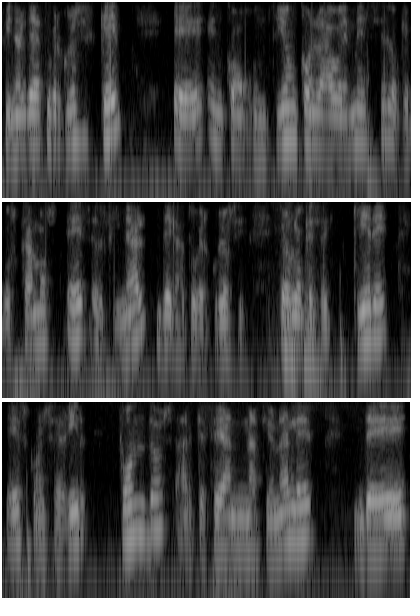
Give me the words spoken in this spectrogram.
final de la tuberculosis, que eh, en conjunción con la OMS lo que buscamos es el final de la tuberculosis. Entonces lo que se quiere es conseguir fondos, que sean nacionales, de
